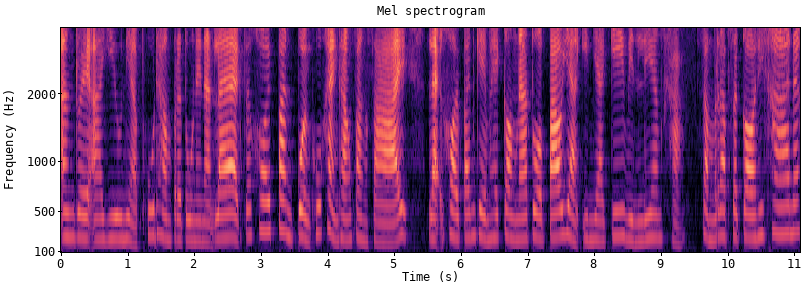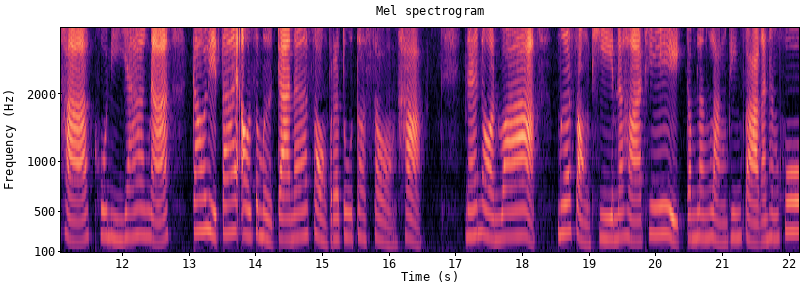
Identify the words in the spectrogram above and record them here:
อังเดรอายิวเนี่ยผู้ทำประตูในนัดแรก จะคอยปั่นป่วนคู่แข่งทางฝั่งซ้าย และคอยปั้นเกมให้กองหน้าตัวเป้าอย่างอินยากิวินเลียมส์ค่ะสำหรับสกอร์ที่คาดนะคะ คู่นี้ยากนะ เกาหลีใต้เอาเสมอกาหน้า 2 ประตูต่อ 2 ค่ะ แน่นอนว่า เมื่อ 2 ทีมนะคะที่กำลังหลังพิงฝากันทั้งคู่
